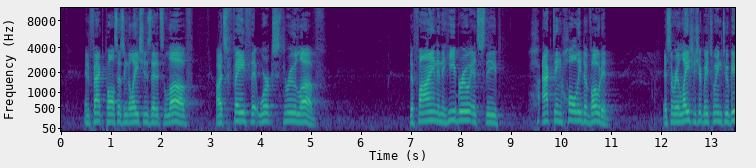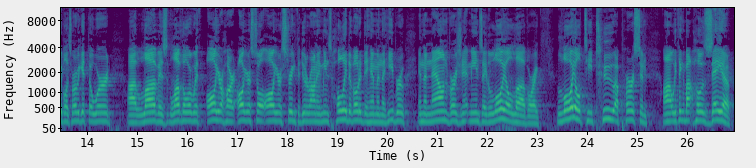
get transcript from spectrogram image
In fact, Paul says in Galatians that it's love, uh, it's faith that works through love. Defined in the Hebrew, it's the acting wholly devoted. It's a relationship between two people. It's where we get the word uh, love is love the Lord with all your heart, all your soul, all your strength. The Deuteronomy means wholly devoted to Him. In the Hebrew, in the noun version, it means a loyal love or a loyalty to a person. Uh, we think about Hosea.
